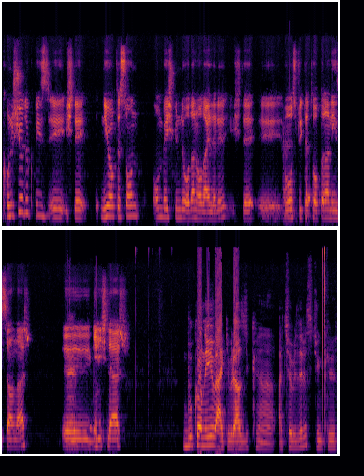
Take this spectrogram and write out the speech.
konuşuyorduk biz e, işte New York'ta son 15 günde olan olayları işte e, evet. Wall Street'te toplanan insanlar, e, evet. gençler. Bu konuyu belki birazcık e, açabiliriz çünkü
